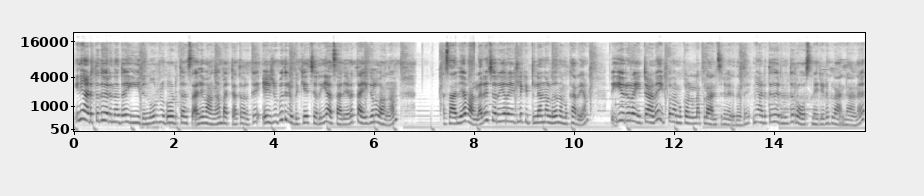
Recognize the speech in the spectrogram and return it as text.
ഇനി അടുത്തത് വരുന്നത് ഈ ഇരുന്നൂറ് രൂപ കൊടുത്ത് അസാലി വാങ്ങാൻ പറ്റാത്തവർക്ക് എഴുപത് രൂപയ്ക്ക് ചെറിയ അസാലയുടെ തൈകൾ വാങ്ങാം. അസാലിയ വളരെ ചെറിയ റേറ്റിൽ കിട്ടില്ല എന്നുള്ളത് നമുക്കറിയാം. ഈ ഒരു റേറ്റ് ആണ് ഇപ്പോൾ നമുക്കുള്ള പ്ലാന്റ്സിന് വരുന്നത്. ഇനി അടുത്തത് വരുന്നത് റോസ്മേരിയുടെ പ്ലാന്റ് ആണ്.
